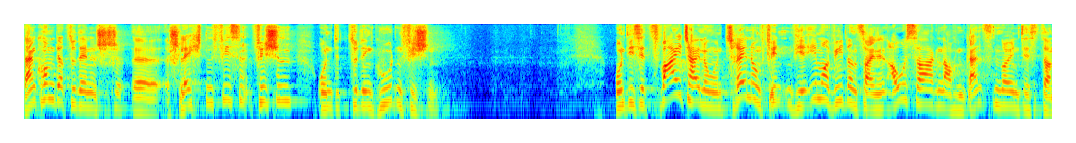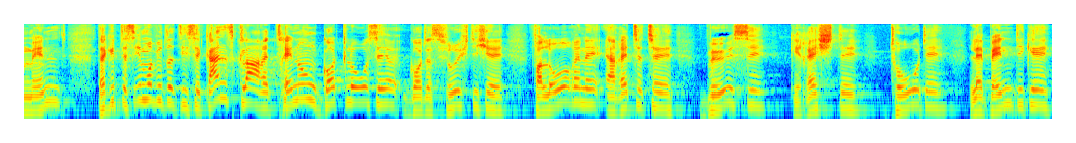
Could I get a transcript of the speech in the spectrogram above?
Dann kommt er zu den äh, schlechten Fischen und zu den guten Fischen. Und diese Zweiteilung und Trennung finden wir immer wieder in seinen Aussagen, auch im ganzen Neuen Testament. Da gibt es immer wieder diese ganz klare Trennung, gottlose, gottesfürchtige, verlorene, errettete, böse, gerechte, Tode, lebendige.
